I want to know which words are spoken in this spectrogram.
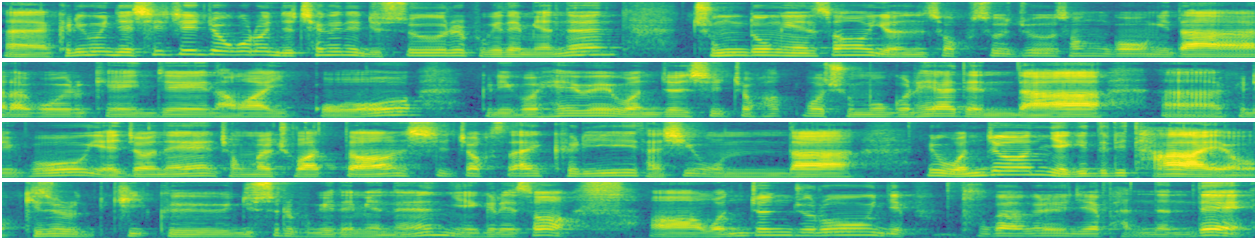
아, 그리고 이제 실질적으로 이제 최근에 뉴스를 보게 되면은 중동에서 연속 수주 성공이다라고 이렇게 이제 나와 있고 그리고 해외 원전 실적 확보 주목을 해야 된다. 아, 그리고 예전에 정말 좋았던 실적 사이클이 다시 온다. 원전 얘기들이 다예요. 기술 기, 그 뉴스를 보게 되면은 예 그래서 어, 원전주로 이제 부각을 이제 받는데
